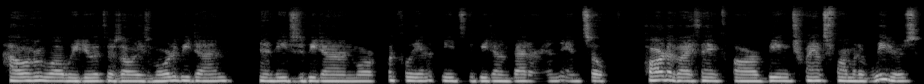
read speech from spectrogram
however well we do it, there's always more to be done and it needs to be done more quickly and it needs to be done better. And, and so part of, I think, our being transformative leaders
